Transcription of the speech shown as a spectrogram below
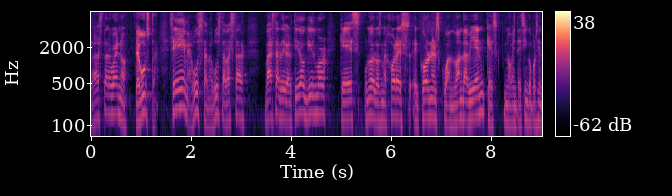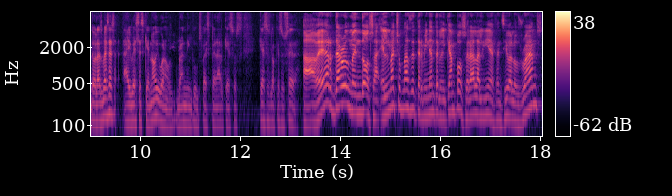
Va a estar bueno. ¿Te gusta? Sí, me gusta, me gusta. Va a estar, va a estar divertido. Gilmore, que es uno de los mejores eh, corners cuando anda bien, que es 95% de las veces. Hay veces que no, y bueno, Brandon Cooks va a esperar que eso es, que eso es lo que suceda. A ver, Daryl Mendoza, el macho más determinante en el campo será la línea defensiva de los Rams.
